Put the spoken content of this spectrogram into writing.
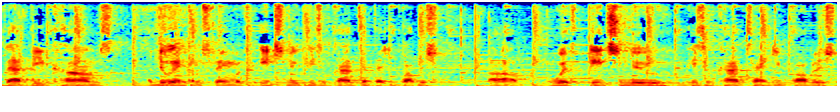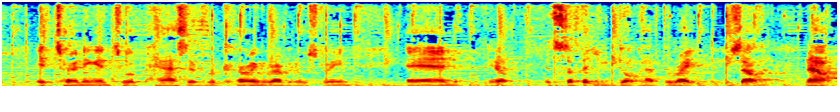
that becomes a new income stream with each new piece of content that you publish. Um, with each new piece of content you publish, it turning into a passive recurring revenue stream. And, you know, it's stuff that you don't have to write yourself. Now,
